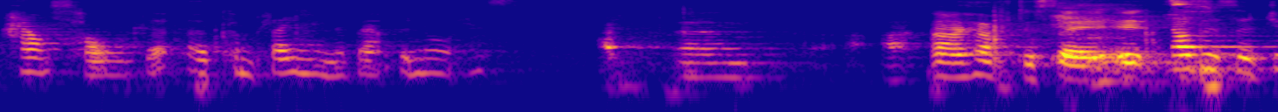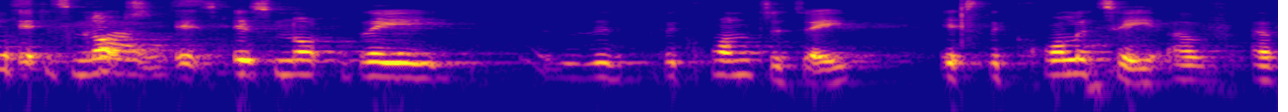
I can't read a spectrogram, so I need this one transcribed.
household that are complaining about the noise. Um, I have to say, it's, Others are just it's, as not, it's, it's not the the, the quantity, it's the quality of, of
